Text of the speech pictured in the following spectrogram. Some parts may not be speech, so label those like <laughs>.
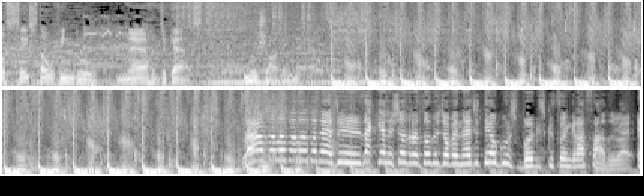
Você está ouvindo Nerdcast no Jovem Nerd. Lamba, lamba, lamba, nerds! Aqui é Alexandre Antônio Jovem Nerd e tem alguns bugs que são engraçados, vai.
